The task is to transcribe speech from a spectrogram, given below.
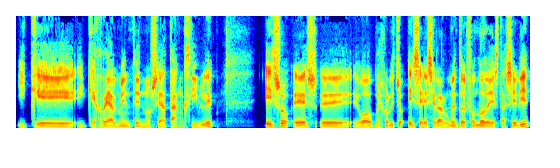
y que, y que realmente no sea tangible? Eso es, eh, o mejor dicho, ese es el argumento de fondo de esta serie,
